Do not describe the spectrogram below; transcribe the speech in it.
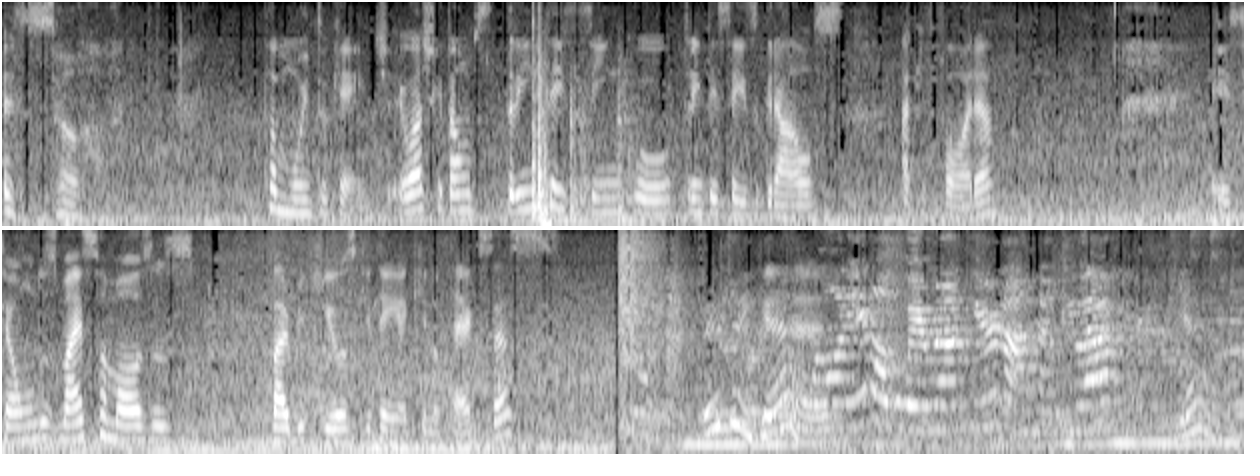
Isso. Tá muito quente. Eu acho que tá uns 35, 36 graus aqui fora. Esse é um dos mais famosos barbecues que tem aqui no Texas. You're doing good. Come on in all the way around here and I'll help you out. Yeah.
